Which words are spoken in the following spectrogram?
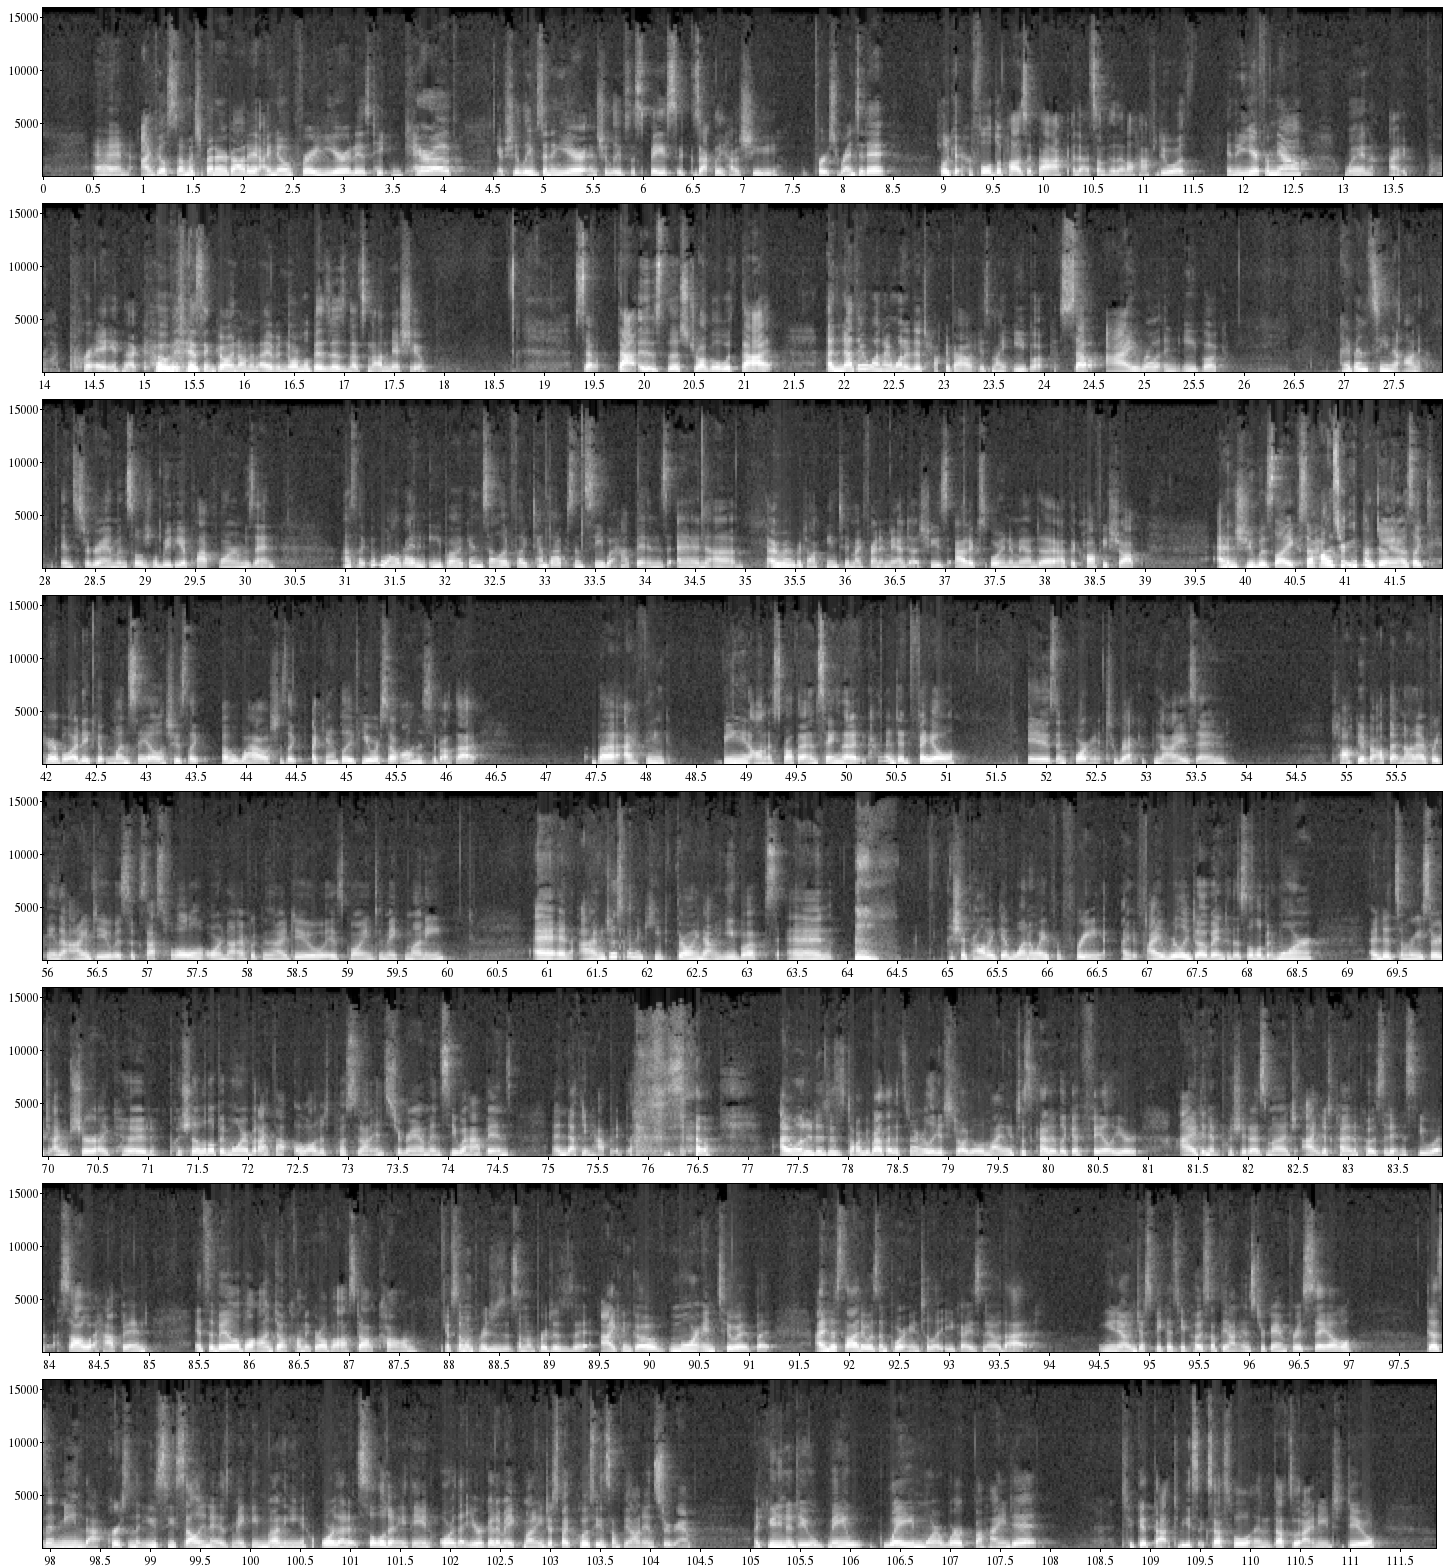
And I feel so much better about it. I know for a year it is taken care of. If she leaves in a year and she leaves the space exactly how she first rented it, she'll get her full deposit back. And that's something that I'll have to deal with in a year from now when I pray that COVID isn't going on and I have a normal business and that's not an issue. So that is the struggle with that. Another one I wanted to talk about is my ebook. So I wrote an ebook. I've been seeing it on Instagram and social media platforms, and I was like, "Oh, I'll write an ebook and sell it for like ten bucks and see what happens." And um, I remember talking to my friend Amanda. She's at Exploring Amanda at the coffee shop, and she was like, "So how's your ebook doing?" I was like, "Terrible. I didn't get one sale." And she's like, "Oh wow." She's like, "I can't believe you were so honest about that." But I think being honest about that and saying that it kind of did fail is important to recognize and talk about that not everything that I do is successful or not everything that I do is going to make money. And I'm just going to keep throwing out ebooks and I should probably give one away for free. I, if I really dove into this a little bit more and did some research, I'm sure I could push it a little bit more. But I thought, oh, I'll just post it on Instagram and see what happens. And nothing happened. so I wanted to just talk about that. It's not really a struggle of mine, it's just kind of like a failure I didn't push it as much. I just kind of posted it and see what saw what happened. It's available on don'tcallmegirlboss.com. If someone purchases it, someone purchases it. I can go more into it, but I just thought it was important to let you guys know that, you know, just because you post something on Instagram for sale doesn't mean that person that you see selling it is making money or that it sold anything or that you're going to make money just by posting something on Instagram. Like you need to do may, way more work behind it to get that to be successful and that's what I need to do.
